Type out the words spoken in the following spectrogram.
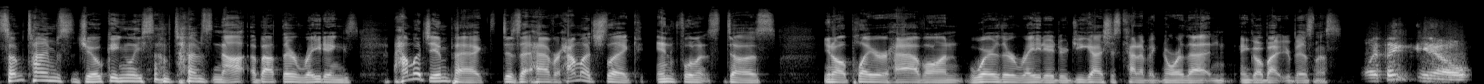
sometimes jokingly, sometimes not, about their ratings. How much impact does that have, or how much like influence does you know a player have on where they're rated, or do you guys just kind of ignore that and, and go about your business? Well, I think, you know,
